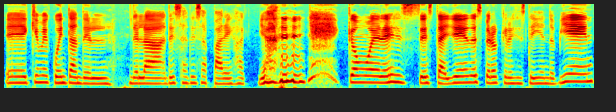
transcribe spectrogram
Eh, ¿Qué me cuentan del, de, la, de, esa, de esa pareja? ¿Cómo les está yendo? Espero que les esté yendo bien.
